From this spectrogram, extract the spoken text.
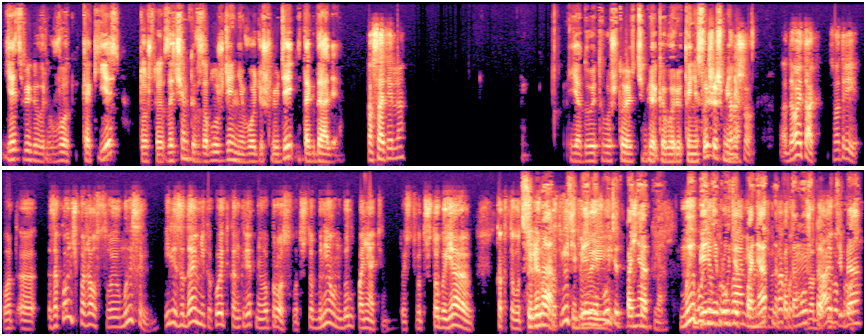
Я тебе говорю, вот, как есть, то, что зачем ты в заблуждение вводишь людей и так далее. Касательно? Я до этого что я тебе говорю? Ты не слышишь меня? Хорошо. А, давай так, смотри, вот э, закончи, пожалуйста, свою мысль или задай мне какой-то конкретный вопрос, вот чтобы мне он был понятен. То есть вот чтобы я как-то вот Сулейман, ответить тебе уже, не будет понятно. Мы тебе будем не будет понятно, вот потому вот, что у тебя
